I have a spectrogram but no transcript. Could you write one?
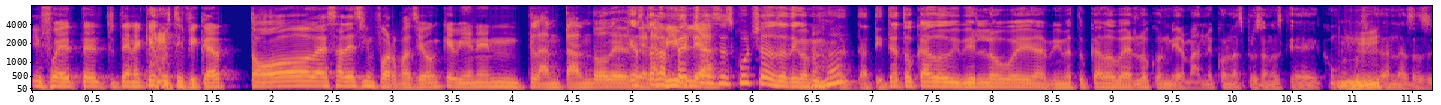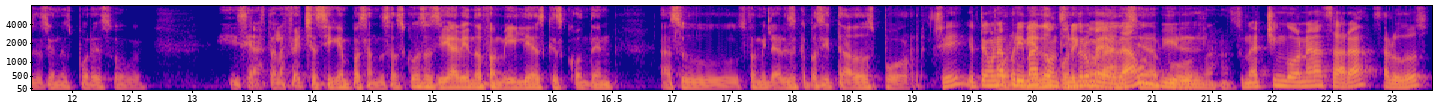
Y fue te- tener que justificar toda esa desinformación que vienen plantando desde Que hasta la, la, Biblia. fecha se escucha. O sea, digo, a, mí- a ti te ha tocado vivirlo, güey. A mí me ha tocado verlo con mi hermano y con las personas que como nos ayudan las asociaciones por eso, güey. Y si hasta la fecha siguen pasando esas cosas. Sigue habiendo familias que esconden a sus familiares discapacitados por... Sí, yo tengo una prima miedo, con síndrome de Down. y por- el- ajá. es una chingona, Sara. Saludos.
